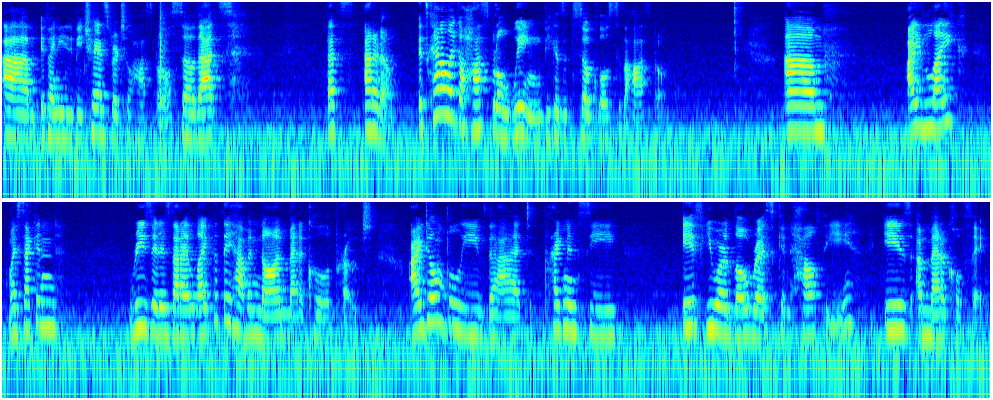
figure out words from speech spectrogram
um, if I needed to be transferred to a hospital. So that's, that's I don't know. It's kind of like a hospital wing because it's so close to the hospital. Um, I like, my second reason is that I like that they have a non-medical approach. I don't believe that pregnancy, if you are low risk and healthy, is a medical thing.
